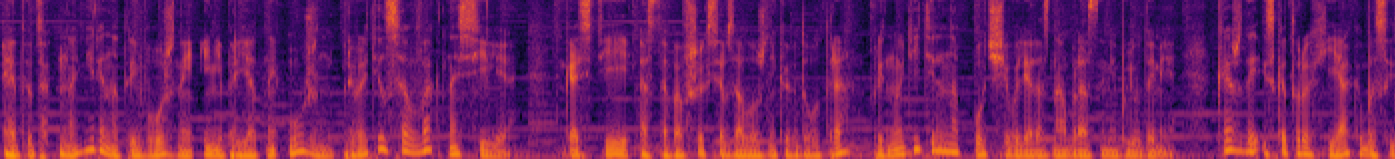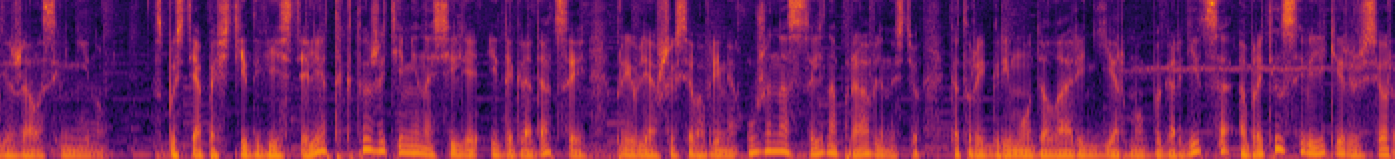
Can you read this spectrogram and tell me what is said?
этот намеренно тревожный и неприятный ужин превратился в акт насилия. Гостей, остававшихся в заложниках до утра, принудительно почивали разнообразными блюдами, каждая из которых якобы содержала свинину. Спустя почти 200 лет к той же теме насилия и деградации, проявлявшихся во время ужина с целенаправленностью, которой Гримо де ла Реньер мог бы гордиться, обратился великий режиссер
